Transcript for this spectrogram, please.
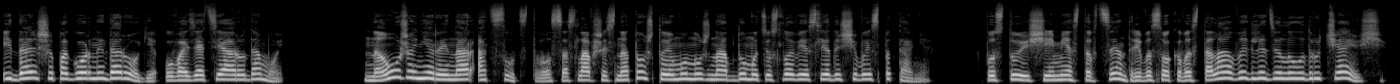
и дальше по горной дороге, увозя Тиару домой. На ужине Рейнар отсутствовал, сославшись на то, что ему нужно обдумать условия следующего испытания. Пустующее место в центре высокого стола выглядело удручающе.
